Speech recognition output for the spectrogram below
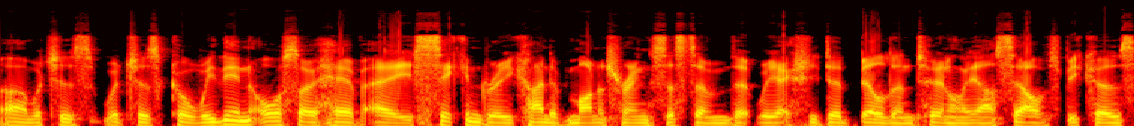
uh, which is which is cool. We then also have a secondary kind of monitoring system that we actually did build internally ourselves because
